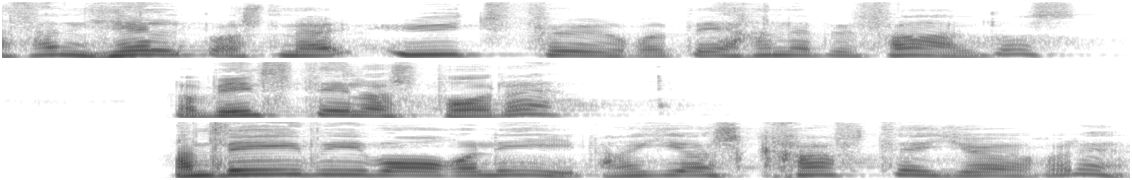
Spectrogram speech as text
At han hjælper os med at udføre det, han har befalt os, når vi indstiller os på det. Han lever i vores liv. Han giver os kraft til at gøre det.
